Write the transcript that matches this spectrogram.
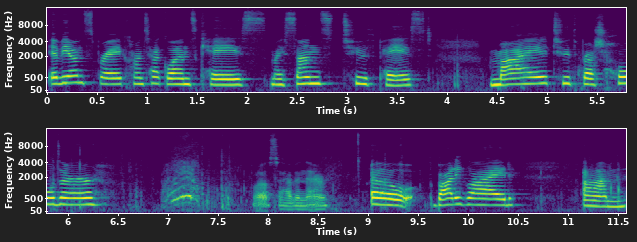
Evian spray, contact lens case, my son's toothpaste, my toothbrush holder. What else do I have in there? Oh, Body Glide, um,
